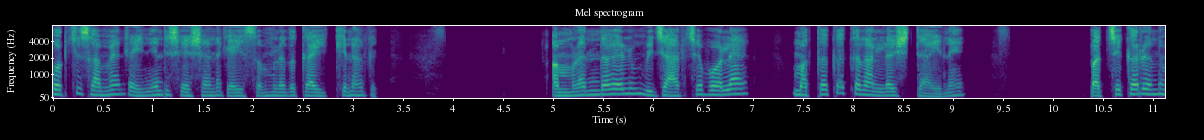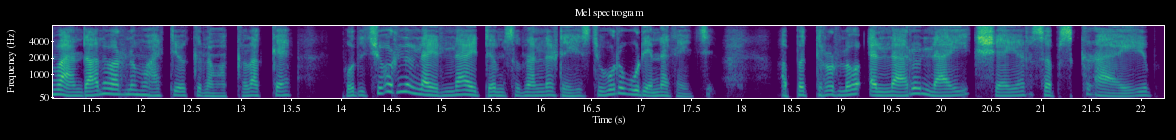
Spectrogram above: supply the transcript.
കുറച്ച് സമയം കഴിഞ്ഞതിന് ശേഷമാണ് കേസ് നമ്മളത് കഴിക്കുന്നത്. നമ്മളെന്തായാലും വിചാരിച്ച പോലെ മക്കൾക്കൊക്കെ നല്ല ഇഷ്ടമായിനെ പച്ചക്കറി ഒന്നും വേണ്ടാന്ന് പറഞ്ഞ് മാറ്റി വെക്കുന്ന മക്കളൊക്കെ. പൊതിച്ചോറിലുള്ള എല്ലാ ഐറ്റംസും നല്ല ടേസ്റ്റോടു കൂടി തന്നെ കഴിച്ച്. അപ്പം ഇത്രയുള്ളൂ എല്ലാവരും ലൈക്ക് ഷെയർ സബ്സ്ക്രൈബ്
